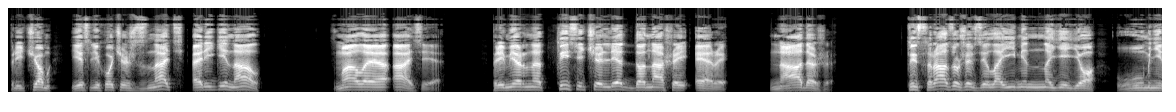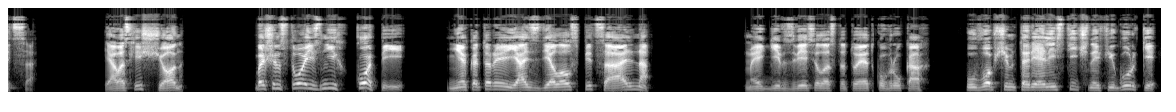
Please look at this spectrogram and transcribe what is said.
Причем, если хочешь знать, оригинал. Малая Азия. Примерно тысяча лет до нашей эры. Надо же! Ты сразу же взяла именно ее, умница! Я восхищен. Большинство из них копии. Некоторые я сделал специально. Мэгги взвесила статуэтку в руках. У, в общем-то, реалистичной фигурки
